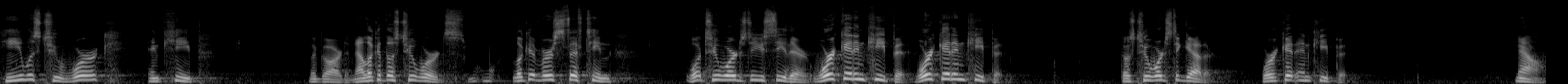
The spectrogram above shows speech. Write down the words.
He was to work and keep the garden. Now look at those two words. Look at verse 15. What two words do you see there? Work it and keep it. Work it and keep it. Those two words together. Work it and keep it. Now,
